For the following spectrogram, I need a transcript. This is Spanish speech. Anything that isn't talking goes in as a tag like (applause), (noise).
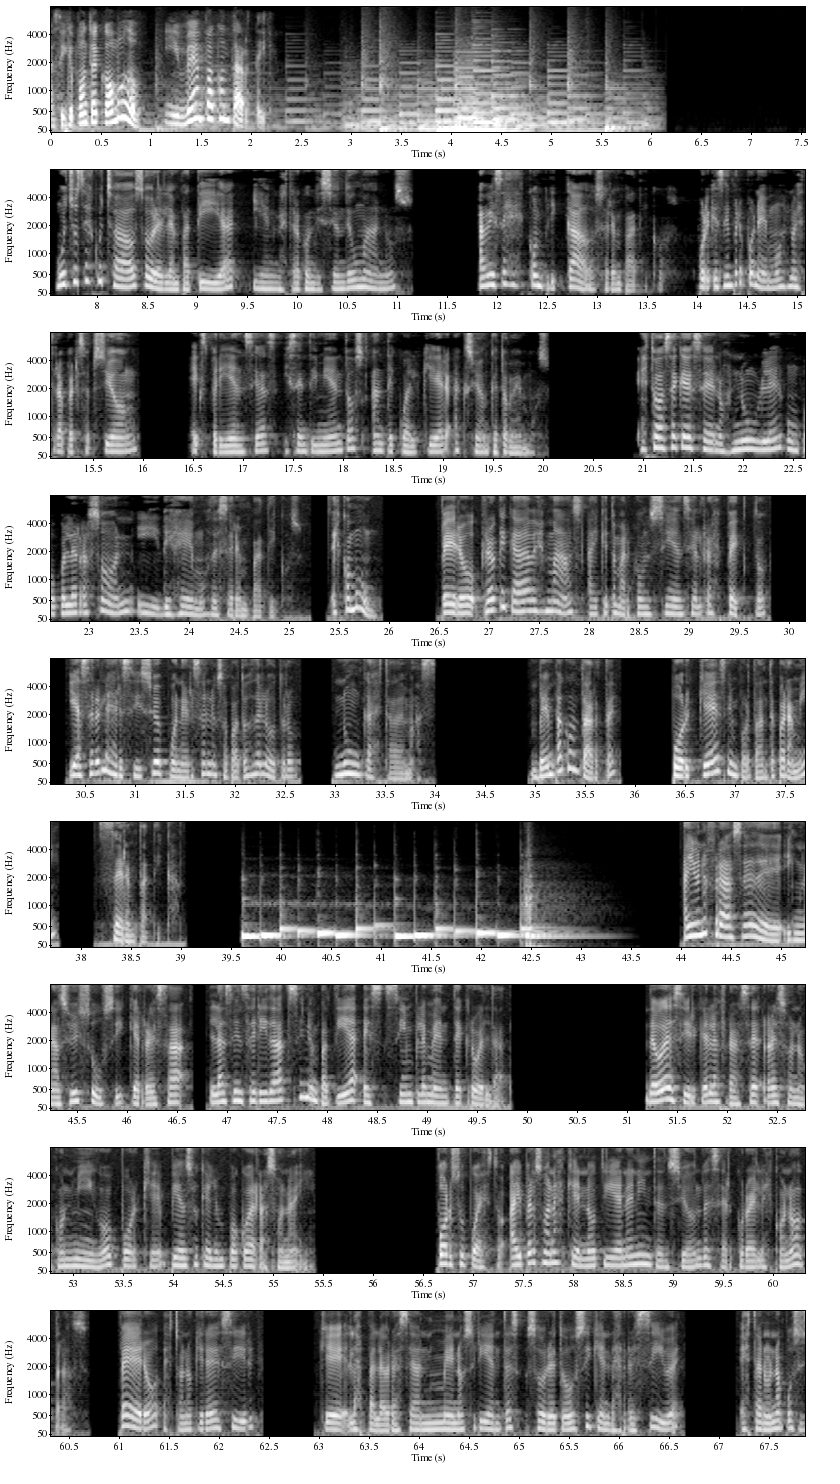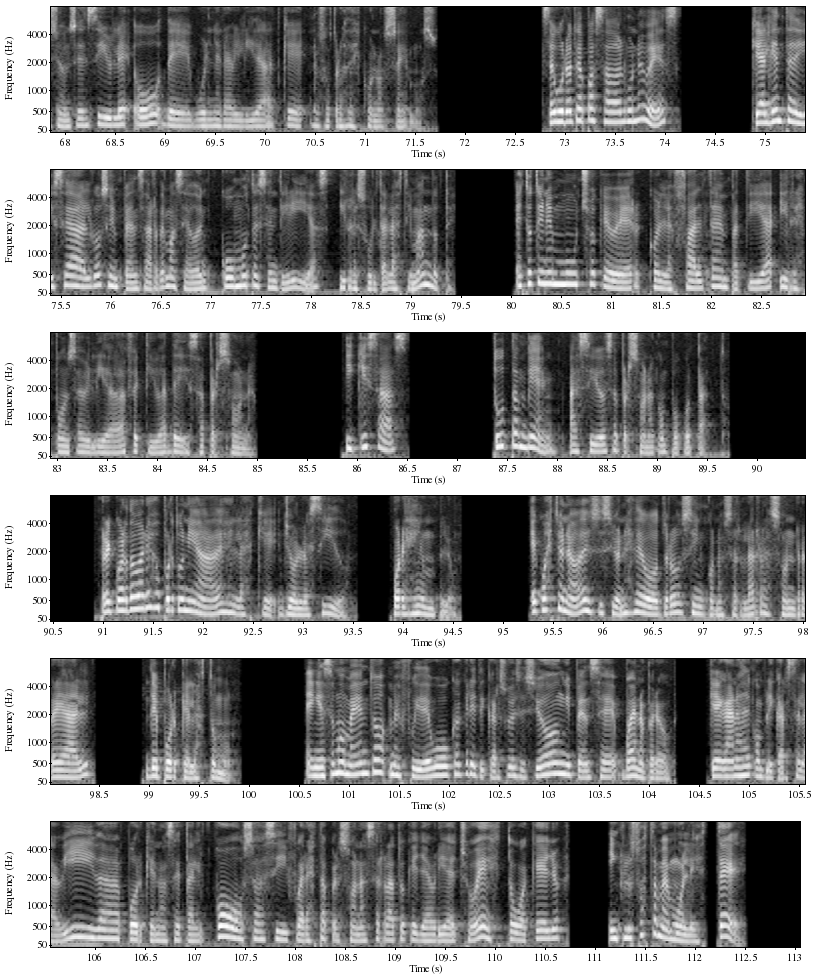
Así que ponte cómodo y ven para contarte. Muchos he escuchado sobre la empatía y en nuestra condición de humanos, a veces es complicado ser empáticos porque siempre ponemos nuestra percepción, experiencias y sentimientos ante cualquier acción que tomemos. Esto hace que se nos nuble un poco la razón y dejemos de ser empáticos. Es común, pero creo que cada vez más hay que tomar conciencia al respecto y hacer el ejercicio de ponerse en los zapatos del otro nunca está de más. Ven para contarte por qué es importante para mí ser empática. Hay una frase de Ignacio y Susi que reza, la sinceridad sin empatía es simplemente crueldad. Debo decir que la frase resonó conmigo porque pienso que hay un poco de razón ahí. Por supuesto, hay personas que no tienen intención de ser crueles con otras, pero esto no quiere decir que las palabras sean menos hirientes, sobre todo si quien las recibe está en una posición sensible o de vulnerabilidad que nosotros desconocemos. Seguro te ha pasado alguna vez que alguien te dice algo sin pensar demasiado en cómo te sentirías y resulta lastimándote. Esto tiene mucho que ver con la falta de empatía y responsabilidad afectiva de esa persona. Y quizás tú también has sido esa persona con poco tacto. Recuerdo varias oportunidades en las que yo lo he sido. Por ejemplo, he cuestionado decisiones de otros sin conocer la razón real de por qué las tomó. En ese momento me fui de boca a criticar su decisión y pensé, bueno, pero qué ganas de complicarse la vida, por qué no hace tal cosa, si fuera esta persona hace rato que ya habría hecho esto o aquello. Incluso hasta me molesté.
